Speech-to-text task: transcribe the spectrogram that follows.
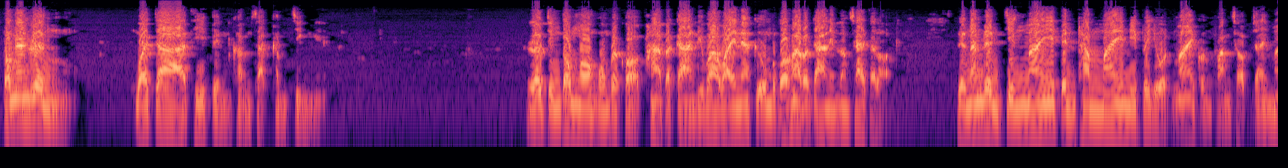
เพราะงั้นเรื่องวาจาที่เป็นคำสัตย์คำจริงเนี่ย เราจึงต้องมององค์ประกอบห้าประการที่ว่าไว้เนี่ยคือองค์ประกอบห้าประการเนี่ยมันต้องใช้ตลอด เรื่องนั้นเรื่องจริงไหมเป็นธรรมไหมมีประโยชน์ไหมคนฟังชอบใจไหม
